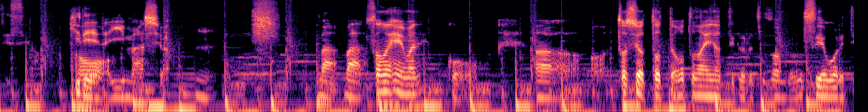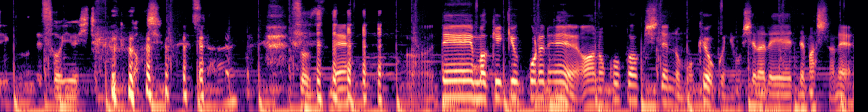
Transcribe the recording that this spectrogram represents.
ですよ。綺麗な言い回しは。うん、まあまあ、その辺はね、こう、あー年を取って大人になってくるとどんどん薄汚れていくので、そういう人もいるかもしれないですからね。そうですね。うんで、まあ結局これね、あの告白してんのも京子に教えられてましたね。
